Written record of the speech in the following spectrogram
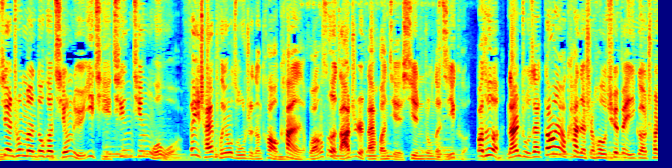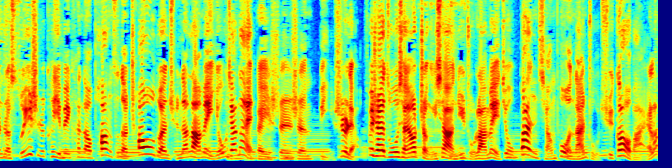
现充们都和情侣一起卿卿我我，废柴朋友组只能靠看黄色杂志来缓解心中的饥渴。巴特男主在刚要看的时候，却被一个穿着随时可以被看到胖子的超短裙的辣妹尤加奈给深深鄙视了。废柴组想要整等一下女主辣妹。就半强迫男主去告白了，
